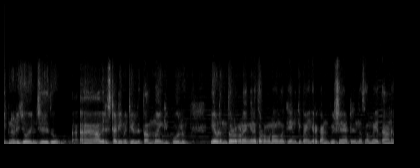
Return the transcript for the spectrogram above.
ഇഗ്നോയിൽ ജോയിൻ ചെയ്തു. അവർ സ്റ്റഡി മെറ്റീരിയൽ തന്നു എങ്കിൽ പോലും എവിടെ നിന്ന് തുടങ്ങണം എങ്ങനെ തുടങ്ങണമെന്നൊക്കെ എനിക്ക് ഭയങ്കര കൺഫ്യൂഷൻ ആയിട്ടിരുന്ന സമയത്താണ്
